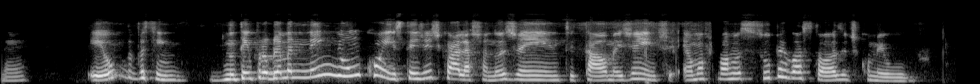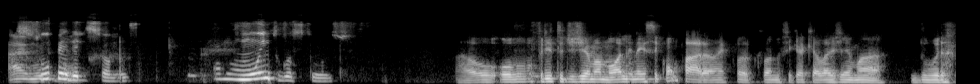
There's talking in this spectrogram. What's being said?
Né? Eu, assim, não tem problema nenhum com isso. Tem gente que olha, acha nojento e tal, mas, gente, é uma forma super gostosa de comer ovo. Ah, é super delicioso. É muito gostoso. Ah, o ovo frito de gema mole nem se compara, né? Quando fica aquela gema dura.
